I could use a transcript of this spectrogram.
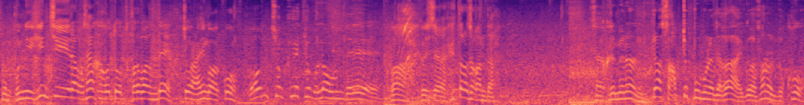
그럼 본인이 힌치라고 생각하고 또 걸어봤는데 그쪽은 아닌 것 같고. 엄청 크게 타고 올라오는데. 와 이거 진짜 해 떨어져 간다. 자 그러면은 휘라스 앞쪽 부분에다가 이거 선을 놓고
